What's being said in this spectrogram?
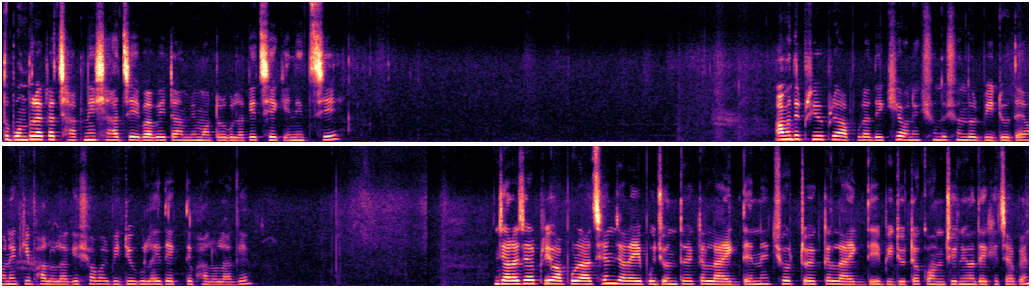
তো বন্ধুরা, একটা ছাঁকনির সাহায্যে এভাবে এটা আমি মটরগুলোকে ছেঁকে নিচ্ছি। আমাদের প্রিয় প্রিয় আপুরা দেখে অনেক সুন্দর সুন্দর ভিডিও দেয়, অনেকই ভালো লাগে, সবার ভিডিওগুলাই দেখতে ভালো লাগে। যারা যারা প্রিয় আপুরা আছেন, যারা এই পর্যন্ত একটা লাইক দেন ছোট্ট একটা লাইক দিয়ে ভিডিওটা কন্টিনিউ দেখে যাবেন।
